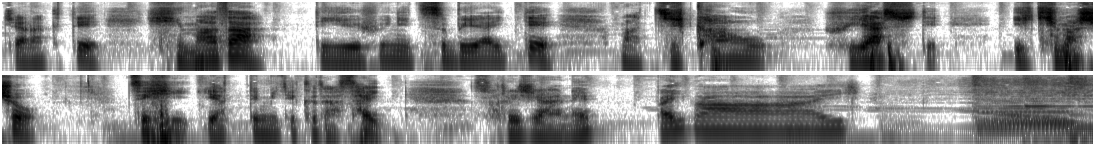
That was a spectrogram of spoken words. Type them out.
じゃなくて暇だっていうふうにつぶやいて、まあ、時間を増やしていきましょう。是非やってみてください。それじゃあねバイバーイ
